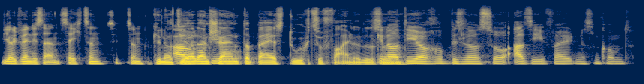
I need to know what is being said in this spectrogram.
Wie alt werden die sein? 16, 17? Genau, die Ah, halt die- anscheinend dabei ist, durchzufallen oder so. Genau, die auch ein bisschen aus so Asi-Verhältnissen kommt.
